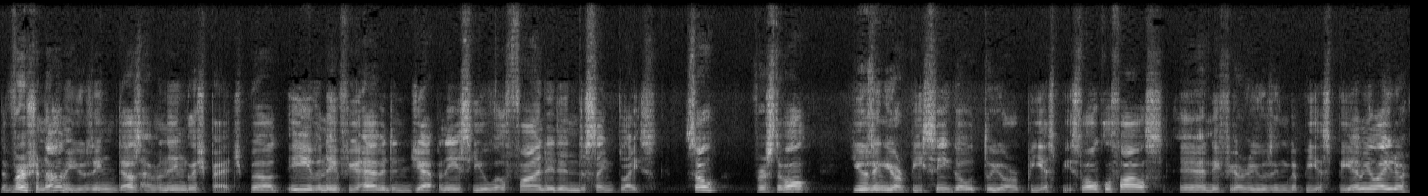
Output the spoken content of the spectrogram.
The version I'm using does have an English patch, but even if you have it in Japanese, you will find it in the same place. So, first of all, Using your PC, go to your PSP's local files, and if you're using the PSP emulator,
